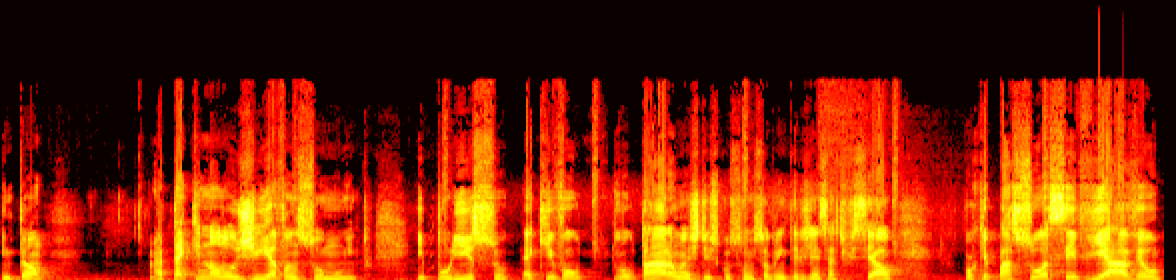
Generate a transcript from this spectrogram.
Então, a tecnologia avançou muito e por isso é que voltaram as discussões sobre inteligência artificial, porque passou a ser viável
